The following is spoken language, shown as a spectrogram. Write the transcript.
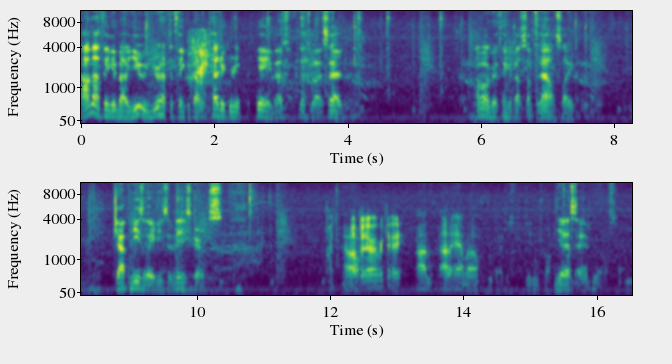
I'm not thinking about you. You have to think about the pedigree of the game. That's that's what I said. I'm gonna go think about something else, like Japanese ladies in miniskirts. I think Oh. about that every day. I'm out of ammo. Dude, I just didn't drop the Yeah, fucking same. two last time.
